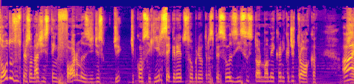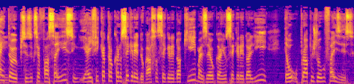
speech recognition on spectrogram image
todos os personagens têm formas de, de, de, conseguir segredos sobre outras pessoas e isso se torna uma mecânica de troca. Ah, Sim. então eu preciso que você faça isso, e aí fica trocando segredo. Eu gasto um segredo aqui, mas aí eu ganho um segredo ali. Então o próprio jogo faz isso.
